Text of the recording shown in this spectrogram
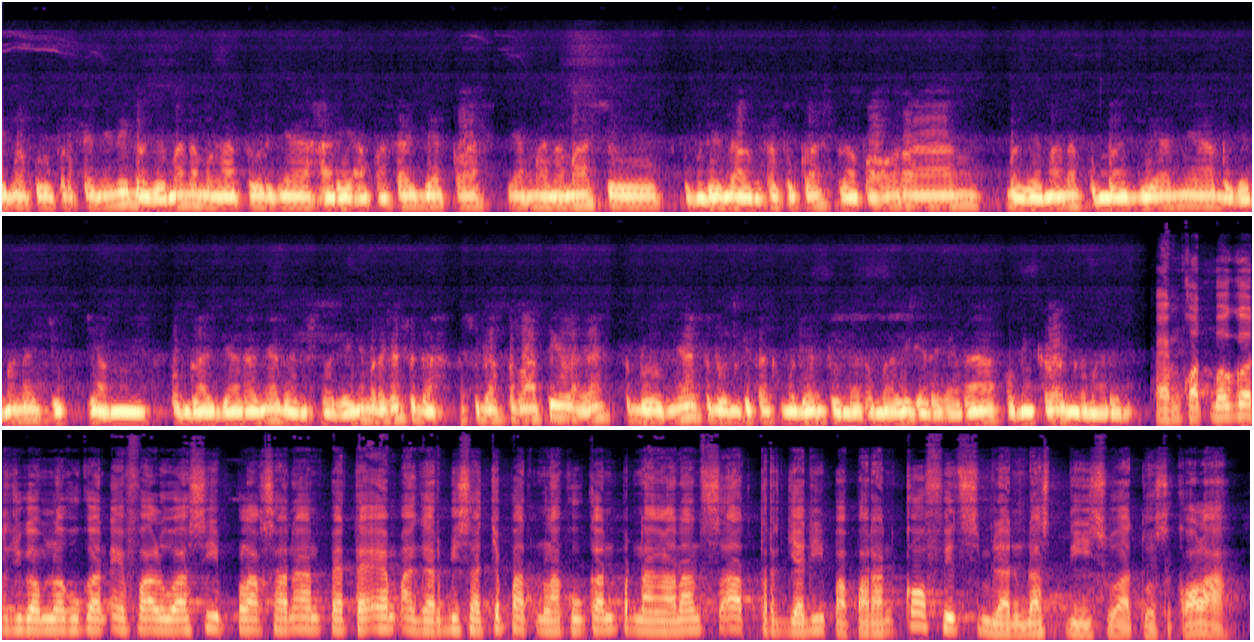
50% ini bagaimana mengaturnya, hari apa saja kelas yang mana masuk, kemudian dalam satu kelas berapa orang, bagaimana pembagiannya, bagaimana jam pembelajarannya dan sebagainya. Mereka sudah sudah terlatih lah ya sebelumnya sebelum kita kemudian tunda kembali gara-gara Omikron kemarin. Pemkot Bogor juga melakukan evaluasi pelaksanaan PTM agar bisa cepat melakukan penanganan saat terjadi paparan COVID-19 di suatu sekolah.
